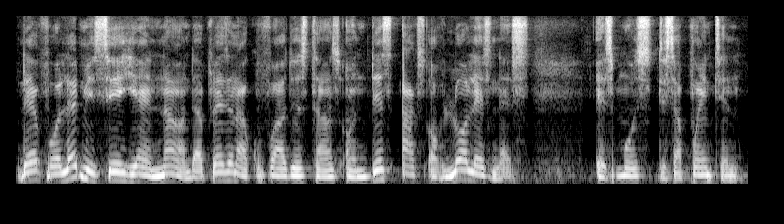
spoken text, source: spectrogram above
Therefore, let me say here and now that President Akufo-Addo's stance on this act of lawlessness is most disappointing,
